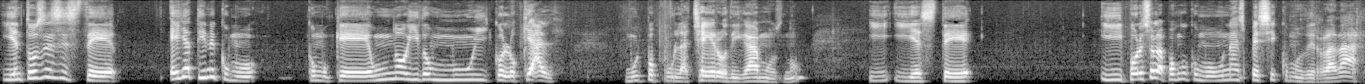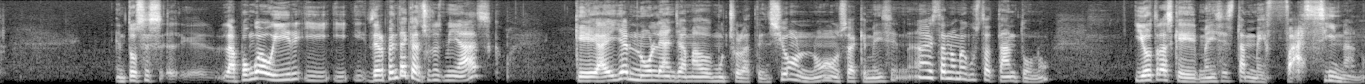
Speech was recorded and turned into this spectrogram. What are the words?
Y entonces, este, ella tiene como, como que un oído muy coloquial, muy populachero, digamos, ¿no? Y, este, y por eso la pongo como una especie como de radar. Entonces eh, la pongo a oír y de repente hay canciones mías que a ella no le han llamado mucho la atención, ¿no? O sea, que me dicen, ah, esta no me gusta tanto, ¿no? Y otras que me dicen, esta me fascina, ¿no?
